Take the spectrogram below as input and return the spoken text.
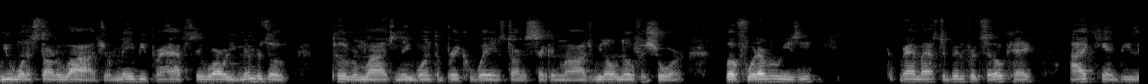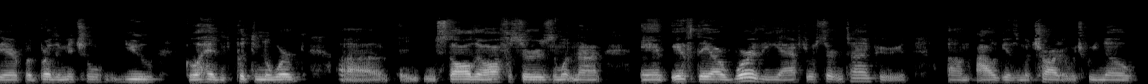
we want to start a lodge," or maybe perhaps they were already members of Pilgrim Lodge and they wanted to break away and start a second lodge. We don't know for sure, but for whatever reason, Grandmaster Benford said, "Okay, I can't be there, but Brother Mitchell, you go ahead and put them to work, uh, install their officers and whatnot, and if they are worthy after a certain time period, um, I'll give them a charter, which we know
